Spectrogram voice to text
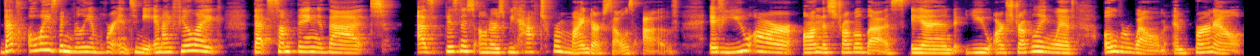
That's always been really important to me. And I feel like that's something that as business owners, we have to remind ourselves of. If you are on the struggle bus and you are struggling with overwhelm and burnout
